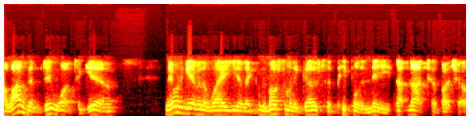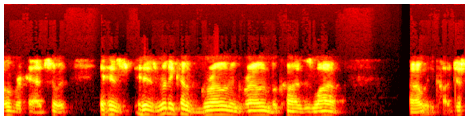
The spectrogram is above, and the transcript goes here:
a lot of them do want to give. They want to give in a way, you know, like the most money goes to the people in need, not not to a bunch of overhead. So it, it has it has really kind of grown and grown because there's a lot of uh, it, just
